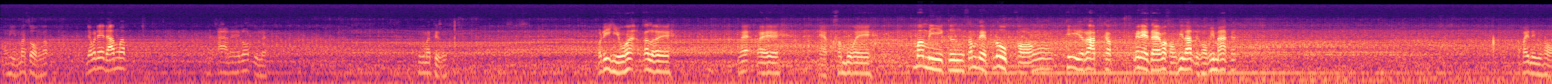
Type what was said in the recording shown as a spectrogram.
เอาหินมาส่งครับ ยังไม่ได้ดำครับคาในรถอยู่เลยเพิ่งมาถึงพอดีหิวฮะก็เลยแวะไปแอบขโมยมะหมี่กึ่งสำเร็จรูปของพี่รัฐครับ ไม่แน่ใจว่าของพี่รัฐหรือของพี่มาร์คนะเอาไปหนึ่งห่อ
